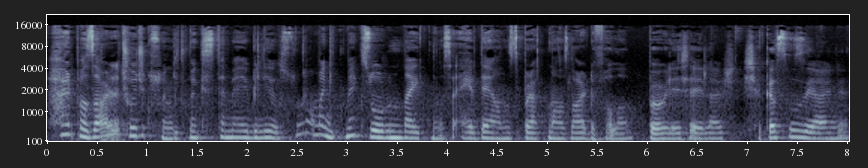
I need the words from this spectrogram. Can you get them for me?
Her pazarda çocuksun gitmek istemeyebiliyorsun ama gitmek zorundaydın. Mesela evde yalnız bırakmazlardı falan böyle şeyler. Şakasız yani.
